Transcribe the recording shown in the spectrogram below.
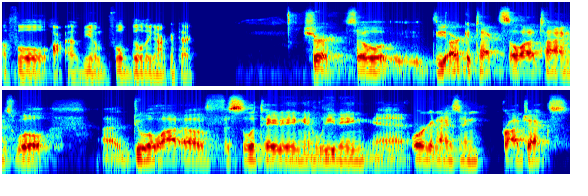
a full uh, you know full building architect? Sure. So the architects a lot of times will uh, do a lot of facilitating and leading and organizing projects.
